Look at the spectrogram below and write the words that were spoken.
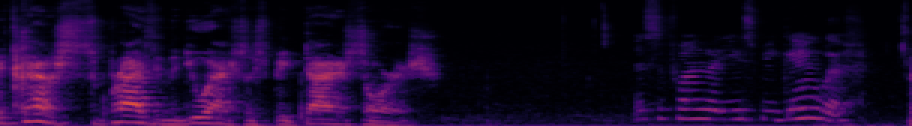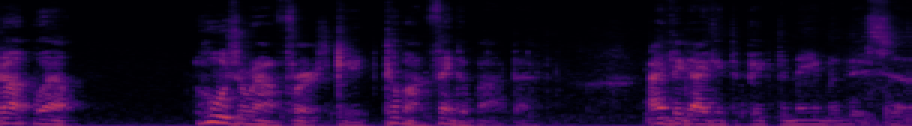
It's kind of surprising that you actually speak dinosaurish. it's the fun that you speak English. Uh, well, who's around first, kid? Come on, think about that. I think I get to pick the name of this uh,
